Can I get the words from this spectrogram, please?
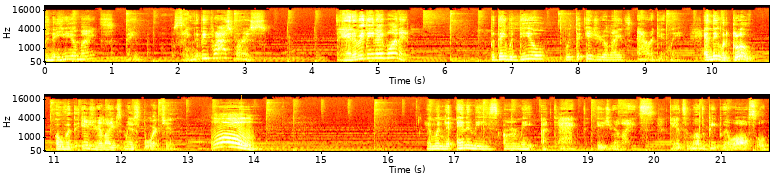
And the Edomites, seemed to be prosperous. They had everything they wanted. But they would deal with the Israelites arrogantly. And they would gloat over the Israelites' misfortune. Mm. And when the enemy's army attacked Israelites, they had some other people that were also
